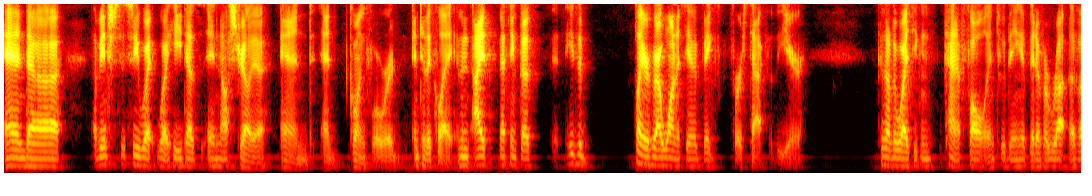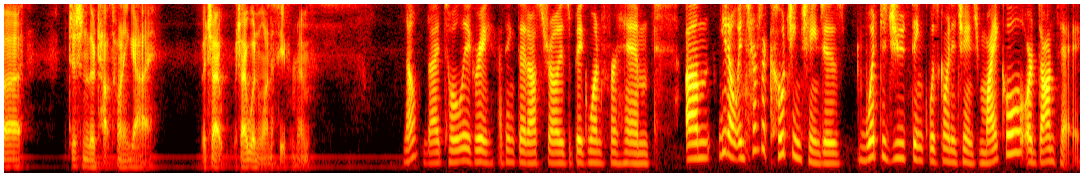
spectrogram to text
And uh, I'd be interested to see what, what he does in Australia and and going forward into the clay. I mean, I I think that's he's a player who I want to see have a big first half of the year because otherwise he can kind of fall into being a bit of a rut of a just another top twenty guy, which I which I wouldn't want to see from him. No, I totally agree. I think that Australia is a big one for him. Um, you know, in terms of coaching changes, what did you think was going to change, Michael or Dante?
